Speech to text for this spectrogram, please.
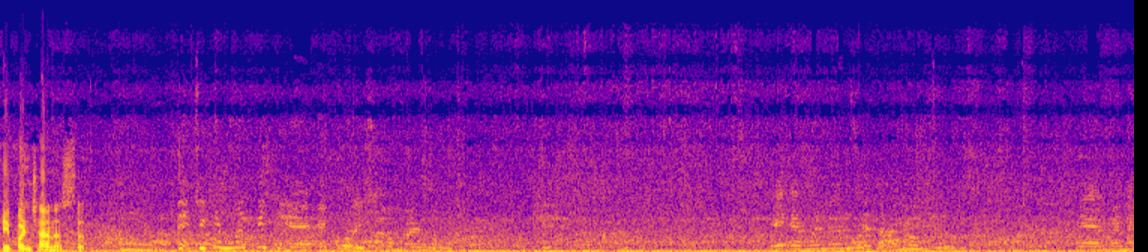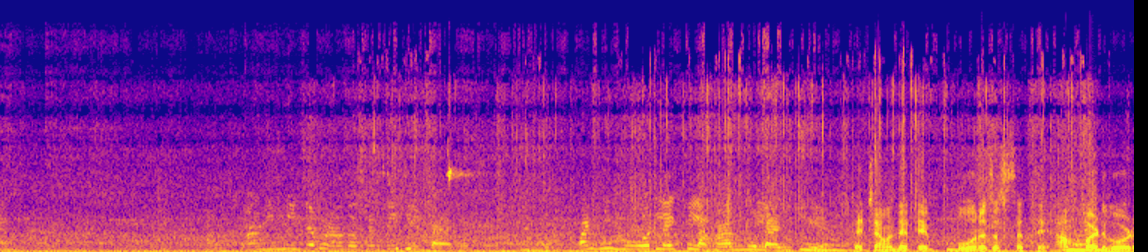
हे पण छान असतात. M&M M&M. आणि मी जे म्हणत होते ते ही बॅग पण ही मोर लाईक लहान मुलांची आहे. त्याच्यामध्ये ते बोरच असतात ते आंबट गोड.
